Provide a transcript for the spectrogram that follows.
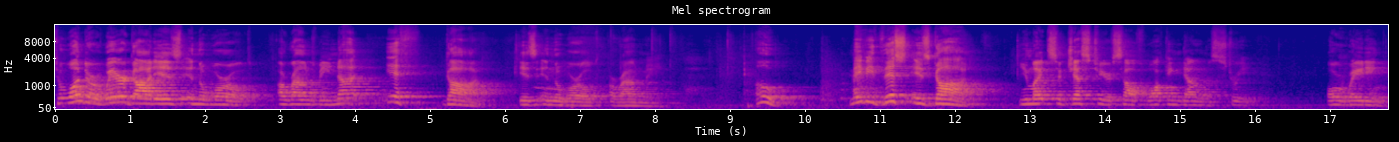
to wonder where God is in the world around me, not if God is in the world around me. Oh, maybe this is God, you might suggest to yourself walking down the street or waiting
